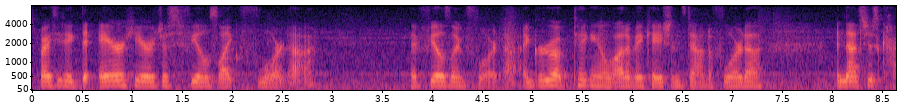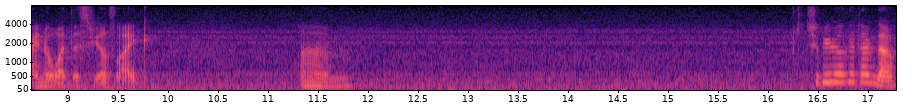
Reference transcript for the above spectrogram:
Spicy take. The air here just feels like Florida. It feels like Florida. I grew up taking a lot of vacations down to Florida and that's just kind of what this feels like. Um, should be a real good time though.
